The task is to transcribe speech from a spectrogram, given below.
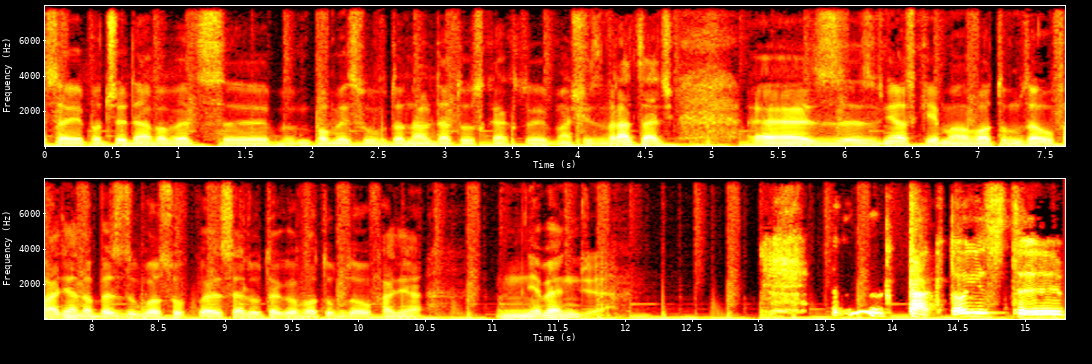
sobie poczyna wobec pomysłów Donalda Tuska, który ma się zwracać z, z wnioskiem o wotum zaufania. No bez głosów PSL-u tego wotum zaufania nie będzie. Tak, to jest y,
